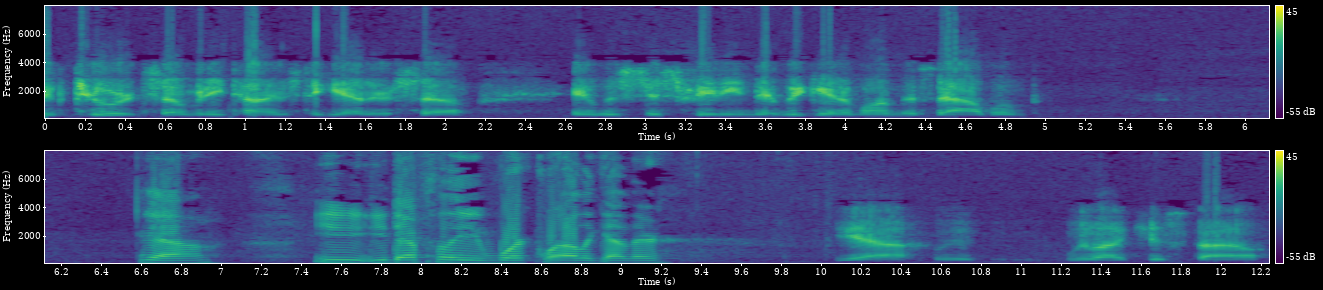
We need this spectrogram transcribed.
we've toured so many times together, so it was just fitting that we get him on this album. Yeah, you you definitely work well together. Yeah, we we like his style.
